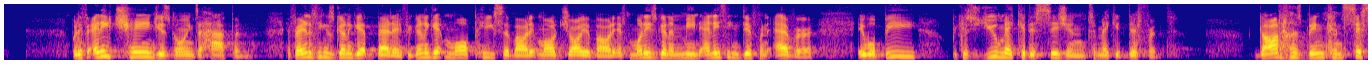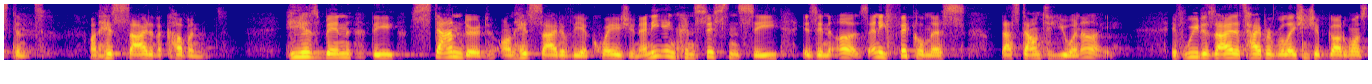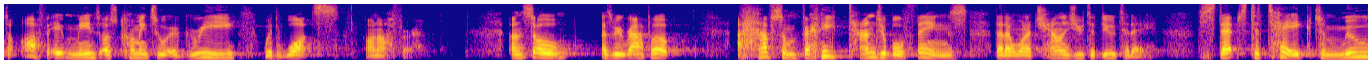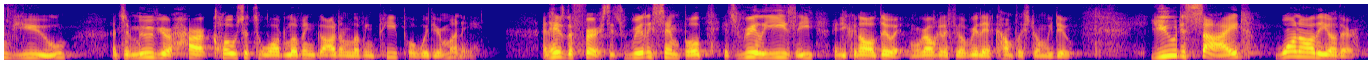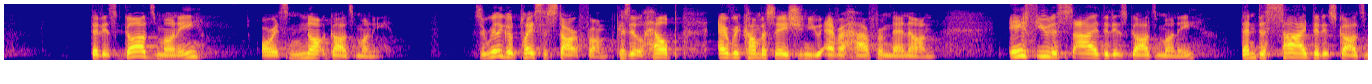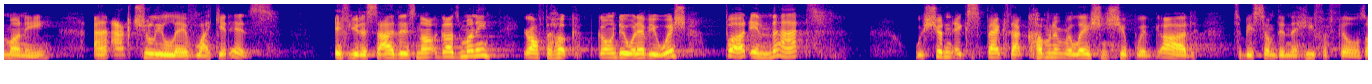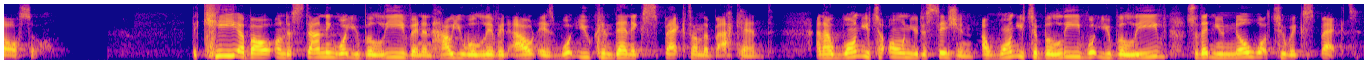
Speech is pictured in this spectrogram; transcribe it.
But if any change is going to happen, if anything is going to get better, if you're going to get more peace about it, more joy about it, if money's going to mean anything different ever, it will be because you make a decision to make it different. God has been consistent on his side of the covenant. He has been the standard on his side of the equation. Any inconsistency is in us. Any fickleness, that's down to you and I. If we desire the type of relationship God wants to offer, it means us coming to agree with what's on offer. And so, as we wrap up, I have some very tangible things that I want to challenge you to do today. Steps to take to move you and to move your heart closer toward loving God and loving people with your money. And here's the first it's really simple, it's really easy, and you can all do it. And we're all going to feel really accomplished when we do. You decide, one or the other, that it's God's money or it's not God's money. It's a really good place to start from because it'll help every conversation you ever have from then on. If you decide that it's God's money, then decide that it's God's money and actually live like it is. If you decide that it's not God's money, you're off the hook. Go and do whatever you wish. But in that, we shouldn't expect that covenant relationship with God to be something that He fulfills also. The key about understanding what you believe in and how you will live it out is what you can then expect on the back end. And I want you to own your decision. I want you to believe what you believe so that you know what to expect.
